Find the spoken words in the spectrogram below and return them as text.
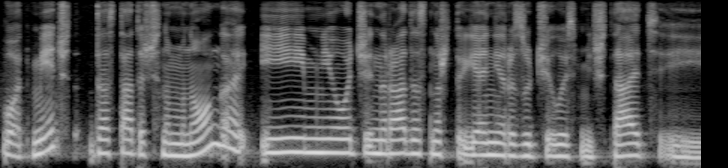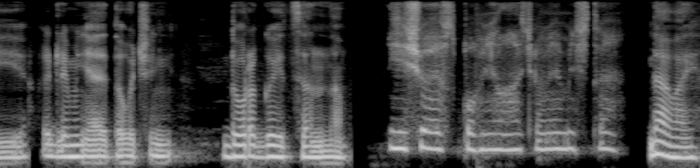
Вот, мечт достаточно много, и мне очень радостно, что я не разучилась мечтать, и для меня это очень дорого и ценно. Еще я вспомнила, о чем я мечтаю. Давай.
